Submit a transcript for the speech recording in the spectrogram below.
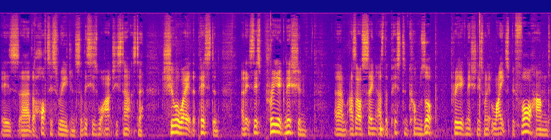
is uh, the hottest region. So this is what actually starts to chew away at the piston. And it's this pre-ignition um, as I was saying as the piston comes up pre-ignition is when it lights beforehand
